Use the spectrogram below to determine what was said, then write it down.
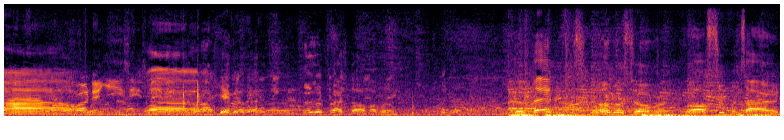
Wow. We're under Yeezys. Wow. Those are fresh, though. Fuck with them. The event is almost over. We're all super tired.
